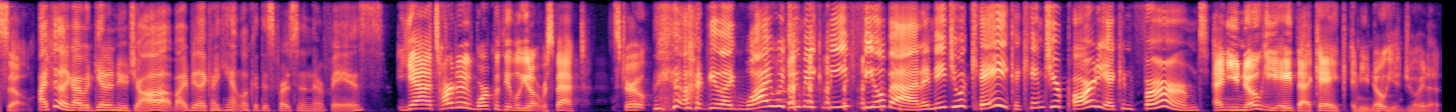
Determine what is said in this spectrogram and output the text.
So I feel like I would get a new job. I'd be like, I can't look at this person in their face. yeah, it's hard to work with people you don't respect. It's true. I'd be like, why would you make me feel bad? I made you a cake. I came to your party. I confirmed. And you know he ate that cake, and you know he enjoyed it.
